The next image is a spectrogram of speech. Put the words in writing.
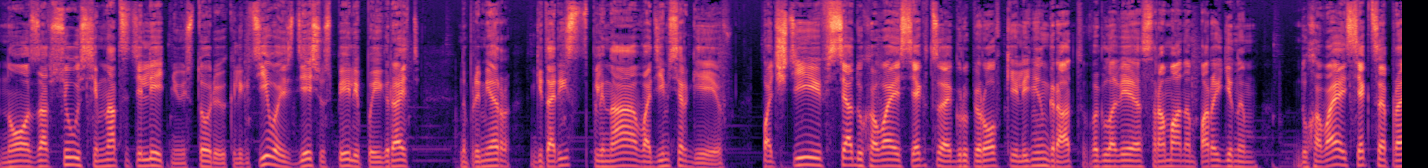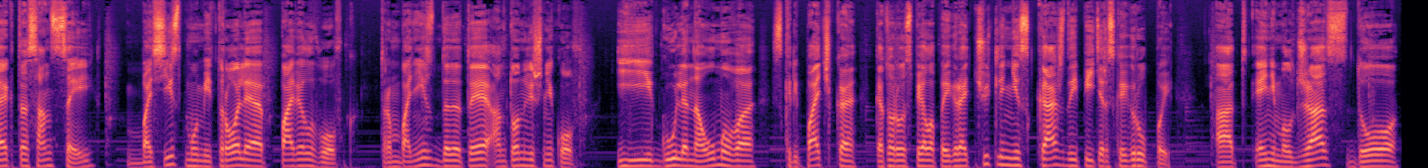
Но за всю 17-летнюю историю коллектива здесь успели поиграть, например, гитарист плена Вадим Сергеев — Почти вся духовая секция группировки «Ленинград» во главе с Романом Парыгиным, духовая секция проекта «Сансей», басист «Мумитроля» Павел Вовк, тромбонист ДДТ Антон Вишняков и Гуля Наумова, скрипачка, которая успела поиграть чуть ли не с каждой питерской группой, от Animal Jazz до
